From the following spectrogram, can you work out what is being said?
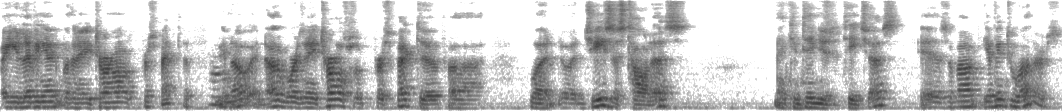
are you living it with an eternal perspective? You know, in other words, an eternal perspective. Uh, what, what Jesus taught us and continues to teach us is about giving to others.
